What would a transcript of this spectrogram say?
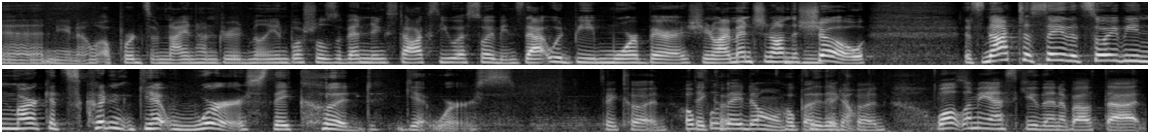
and, you know, upwards of 900 million bushels of ending stocks US soybeans. That would be more bearish. You know, I mentioned on the mm-hmm. show, it's not to say that soybean markets couldn't get worse. They could get worse. They could. Hopefully they, could. don't. Hopefully but they, they don't. could. Well, let me ask you then about that.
